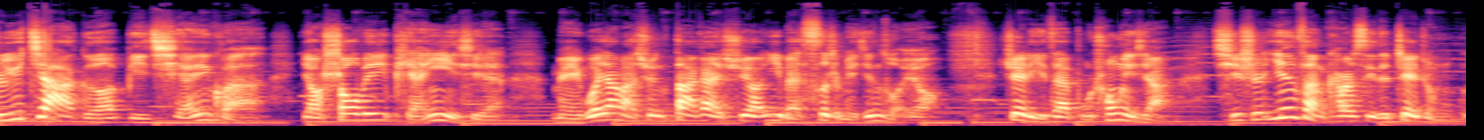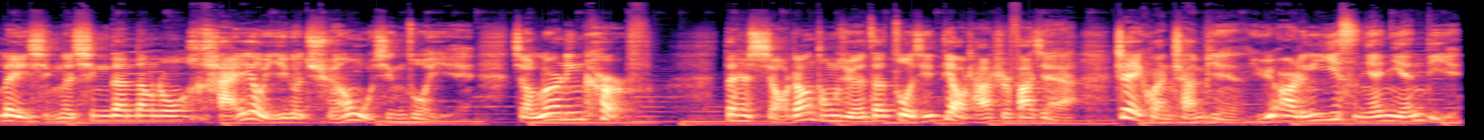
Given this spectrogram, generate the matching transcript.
至于价格，比前一款要稍微便宜一些，美国亚马逊大概需要一百四十美金左右。这里再补充一下，其实 infant car seat 这种类型的清单当中，还有一个全五星座椅，叫 Learning Curve。但是小张同学在做其调查时发现啊，这款产品于2014年年底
